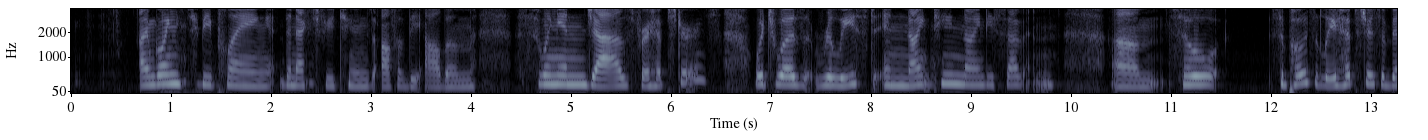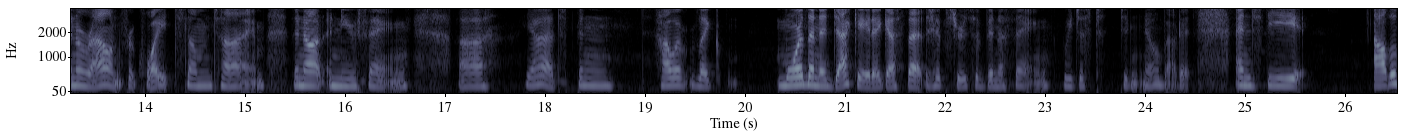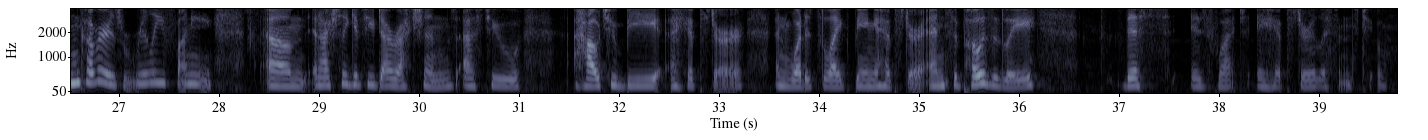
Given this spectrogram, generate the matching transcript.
I'm going to be playing the next few tunes off of the album Swingin' Jazz for Hipsters, which was released in 1997. Um, so supposedly hipsters have been around for quite some time. They're not a new thing. Uh, yeah, it's been however like more than a decade, I guess, that hipsters have been a thing. We just didn't know about it. And the album cover is really funny. Um, it actually gives you directions as to how to be a hipster and what it's like being a hipster. And supposedly, this is what a hipster listens to.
